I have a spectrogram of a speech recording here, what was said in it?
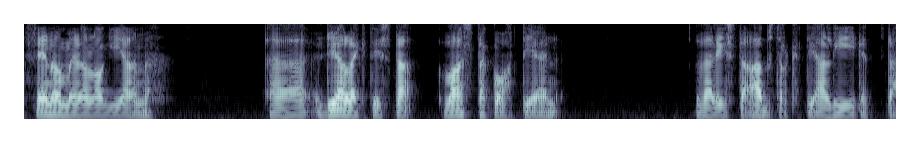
fenomenologian ää, dialektista vastakohtien välistä abstraktia liikettä.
